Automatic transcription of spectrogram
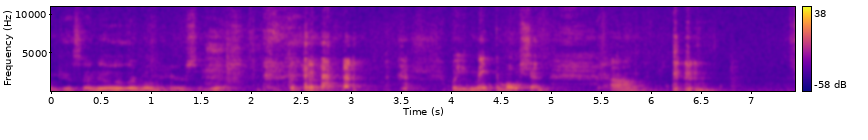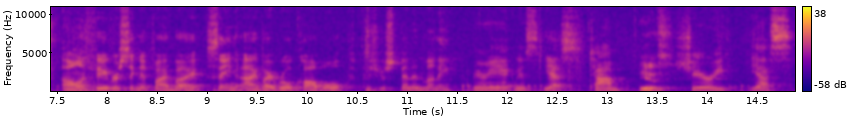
I guess I'm the other one here, so yes. Well, you can make the motion. Um, All in favor signify by saying aye by roll call vote because you're spending money. Mary Agnes, Yes. Tom, Yes. Sherry, yes.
